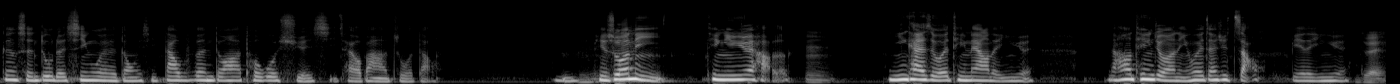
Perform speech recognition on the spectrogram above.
更深度的欣慰的东西，大部分都要透过学习才有办法做到。嗯，比如说你听音乐好了，嗯，你一开始会听那样的音乐，然后听久了，你会再去找别的音乐。对。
